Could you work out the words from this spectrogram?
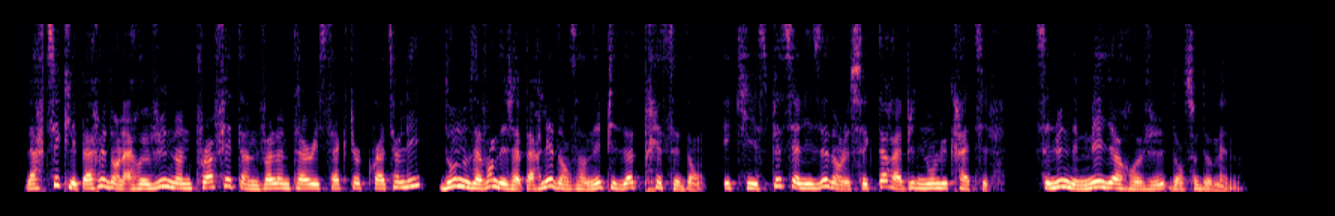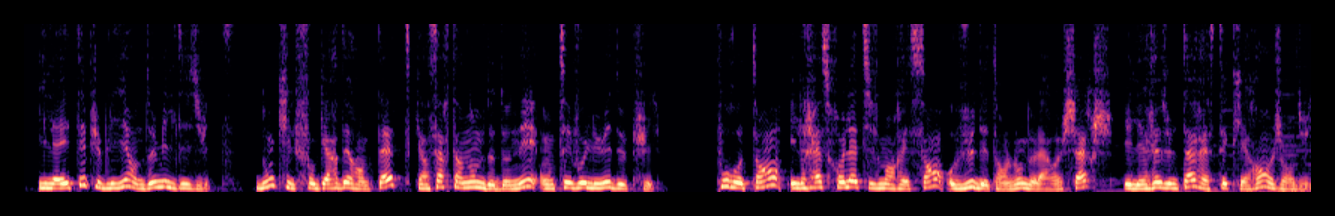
L'article est paru dans la revue Non-Profit and Voluntary Sector Quarterly, dont nous avons déjà parlé dans un épisode précédent, et qui est spécialisé dans le secteur à but non lucratif. C'est l'une des meilleures revues dans ce domaine. Il a été publié en 2018, donc il faut garder en tête qu'un certain nombre de données ont évolué depuis. Pour autant, il reste relativement récent au vu des temps longs de la recherche et les résultats restent éclairants aujourd'hui.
